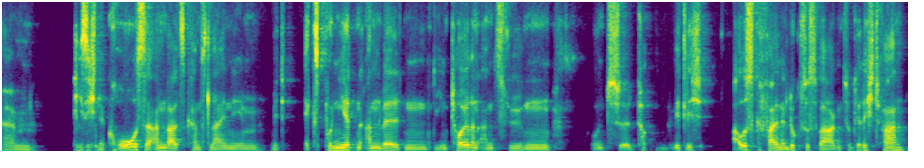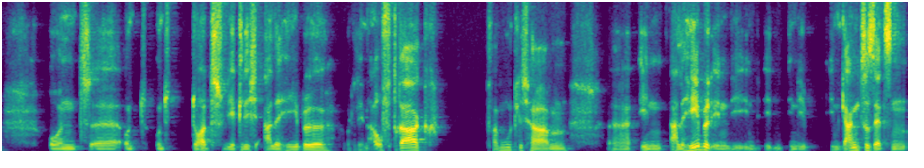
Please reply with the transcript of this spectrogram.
ähm, die sich eine große Anwaltskanzlei nehmen, mit exponierten Anwälten, die in teuren Anzügen und äh, wirklich ausgefallenen Luxuswagen zu Gericht fahren und, äh, und, und dort wirklich alle Hebel oder den Auftrag vermutlich haben, äh, in alle Hebel in, die, in, in, die, in Gang zu setzen,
